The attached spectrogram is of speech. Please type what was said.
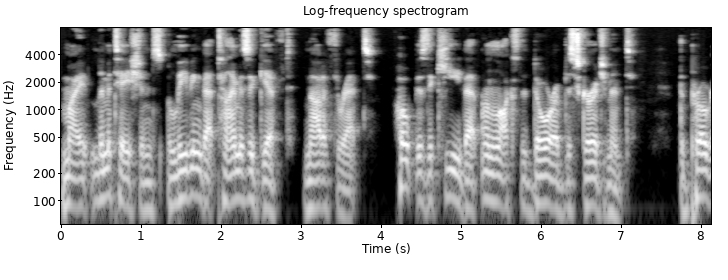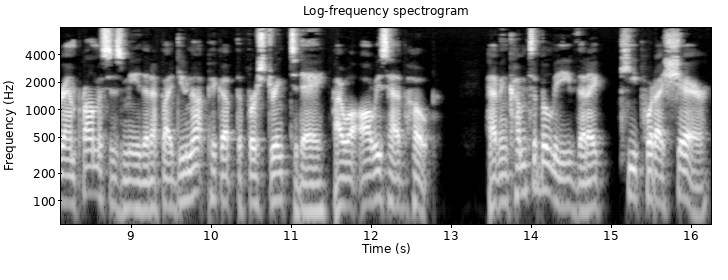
my limitations, believing that time is a gift, not a threat. Hope is the key that unlocks the door of discouragement. The program promises me that if I do not pick up the first drink today, I will always have hope. Having come to believe that I keep what I share,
